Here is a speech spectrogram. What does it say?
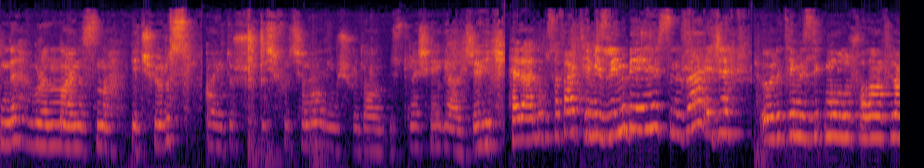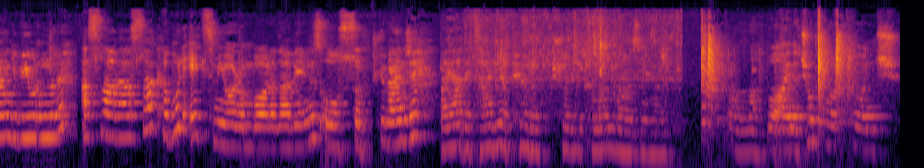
Şimdi buranın aynasına geçiyoruz. Ay dur diş fırçamı alayım şuradan. Üstüne şey gelecek. Herhalde bu sefer temizliğimi beğenirsiniz ha Ece. Öyle temizlik mi olur falan filan gibi yorumları asla ve asla kabul etmiyorum bu arada haberiniz olsun. Çünkü bence bayağı detaylı yapıyorum. Şunu yıkamam lazım yani. Allah bu ayna çok korkunç.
